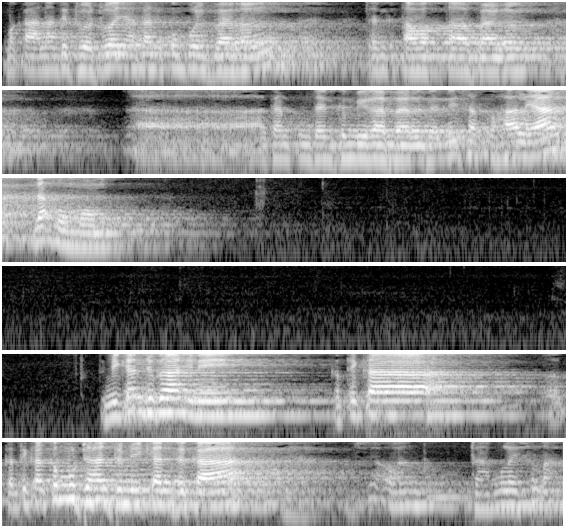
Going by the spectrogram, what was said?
Maka nanti dua-duanya akan kumpul bareng dan ketawa-ketawa bareng akan kemudian gembira bareng dan ini satu hal yang tidak umum. Demikian juga ini ketika ketika kemudahan demikian dekat, ya, orang itu sudah mulai senang.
